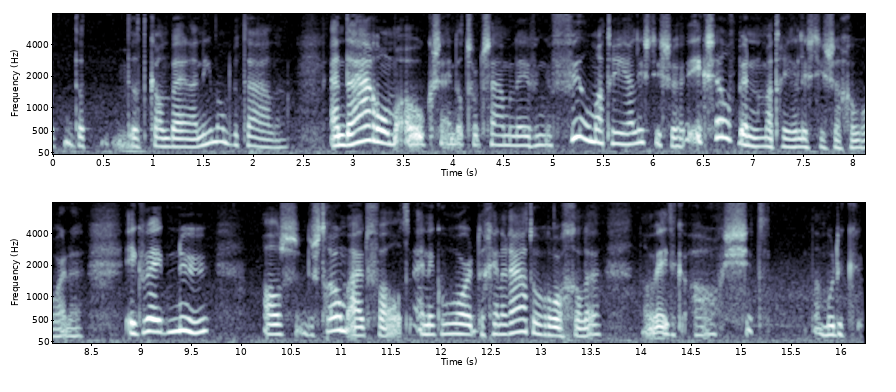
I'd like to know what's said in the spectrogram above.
dat, dat, dat kan bijna niemand betalen. En daarom ook zijn dat soort samenlevingen veel materialistischer. Ik zelf ben materialistischer geworden. Ik weet nu, als de stroom uitvalt en ik hoor de generator roggelen, dan weet ik, oh shit, dan moet ik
